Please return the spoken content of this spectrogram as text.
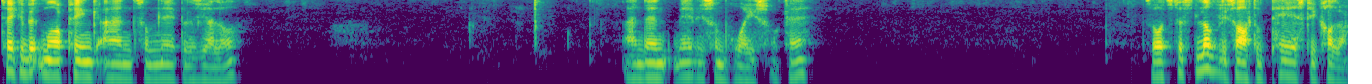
Take a bit more pink and some Naples yellow. And then maybe some white, okay? So it's this lovely sort of pasty colour.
